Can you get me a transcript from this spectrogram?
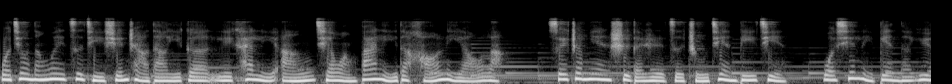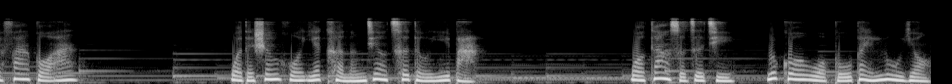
我就能为自己寻找到一个离开里昂前往巴黎的好理由了。随着面试的日子逐渐逼近，我心里变得越发不安，我的生活也可能就此赌一把。我告诉自己，如果我不被录用，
